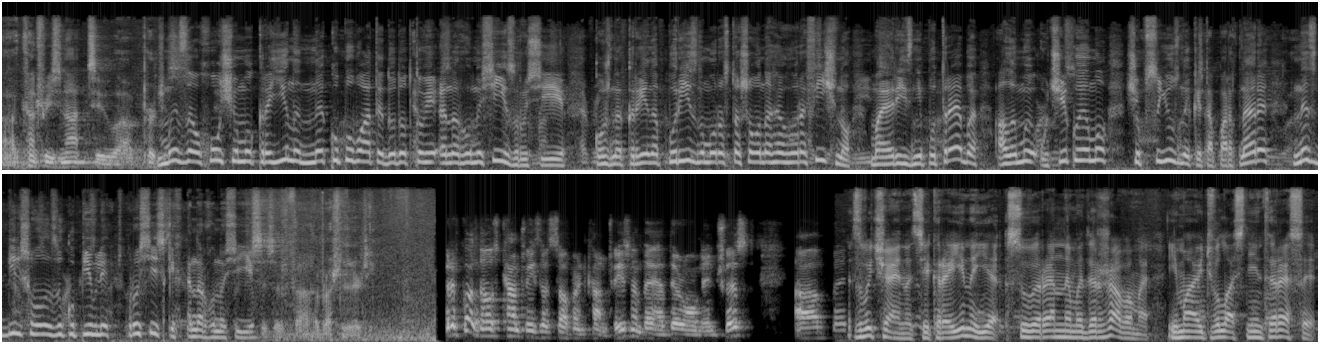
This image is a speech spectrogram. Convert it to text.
Uh, countries not to uh. Ми заохочуємо країни не купувати додаткові енергоносії з Росії. Кожна країна по-різному розташована географічно, має різні потреби, але ми очікуємо, щоб союзники та партнери не збільшували закупівлі російських енергоносіїв. Uh. But of course, those countries are sovereign countries and they have their own interests. Звичайно, ці країни є суверенними державами і мають власні інтереси.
